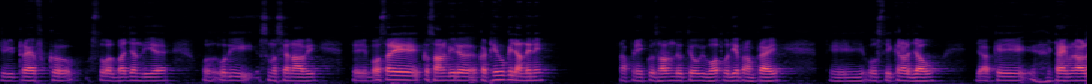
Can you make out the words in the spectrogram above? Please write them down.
ਜਿਹੜੀ ਟ੍ਰੈਫਿਕ ਉਸ ਤੋਂ ਬਾਅਦ ਵੱਧ ਜਾਂਦੀ ਹੈ, ਉਹ- ਉਹਦੀ ਸਮੱਸਿਆ ਨਾ ਆਵੇ ਤੇ ਬਹੁਤ ਸਾਰੇ ਕਿਸਾਨ ਵੀਰ ਇਕੱਠੇ ਹੋ ਕੇ ਜਾਂਦੇ ਨੇ। ਆਪਣੇ ਇੱਕੋ ਸਾਧਨ ਦੇ ਉੱਤੇ ਉਹ ਵੀ ਬਹੁਤ ਵਧੀਆ ਪਰੰਪਰਾ ਹੈ ਤੇ ਉਸ ਤਰੀਕੇ ਨਾਲ ਜਾਓ ਜਾ ਕੇ ਟਾਈਮ ਨਾਲ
